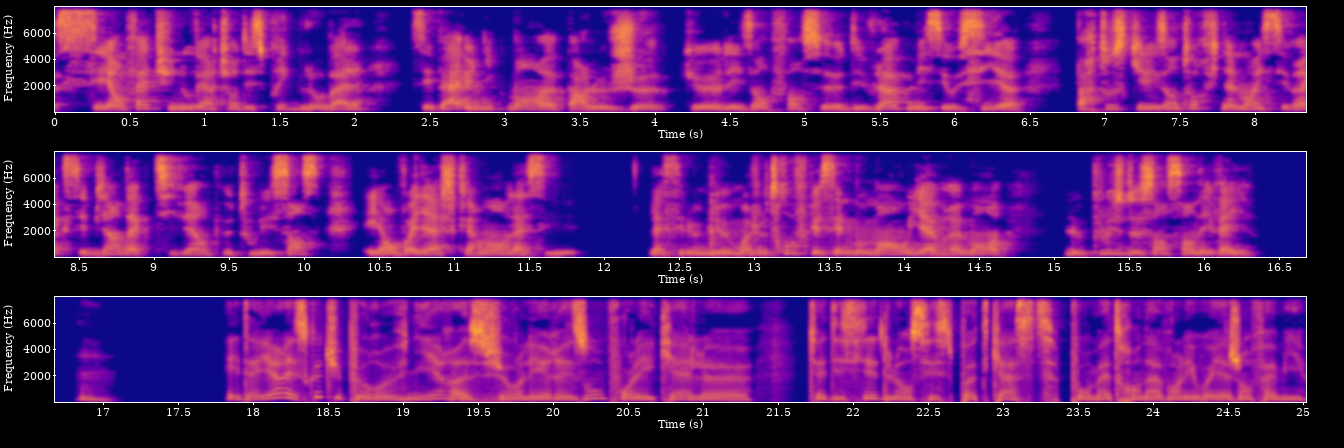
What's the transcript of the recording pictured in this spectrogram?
c'est en fait une ouverture d'esprit globale. C'est pas uniquement par le jeu que les enfants se développent, mais c'est aussi par tout ce qui les entoure finalement. Et c'est vrai que c'est bien d'activer un peu tous les sens. Et en voyage, clairement, là, c'est là, c'est le mieux. Moi, je trouve que c'est le moment où il y a vraiment le plus de sens en éveil. Mmh. Et d'ailleurs, est-ce que tu peux revenir sur les raisons pour lesquelles euh, tu as décidé de lancer ce podcast pour mettre en avant les voyages en famille?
